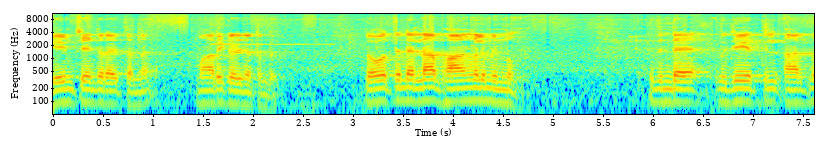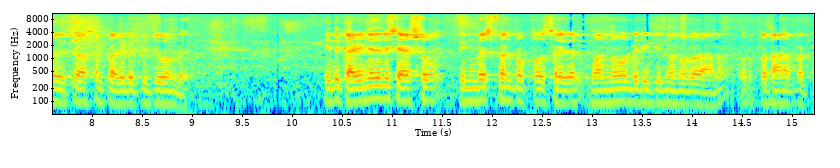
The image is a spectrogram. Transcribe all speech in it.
ഗെയിം ചേഞ്ചറായി തന്നെ മാറിക്കഴിഞ്ഞിട്ടുണ്ട്. ലോകത്തിന്റെ എല്ലാ ഭാഗങ്ങളും ഇന്നും ഇതിന്റെ വിജയത്തിൽ ആത്മവിശ്വാസം പ്രകടിപ്പിച്ചുകൊണ്ട് ഇത് കഴിഞ്ഞതിന് ശേഷവും ഇൻവെസ്റ്റ്മെന്റ് പ്രപ്പോസലുകൾ വന്നുകൊണ്ടിരിക്കുന്നു എന്നുള്ളതാണ് ഒരു പ്രധാനപ്പെട്ട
